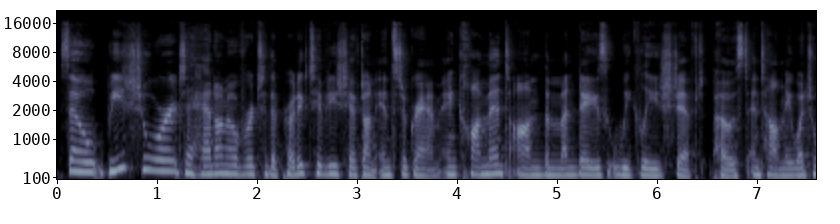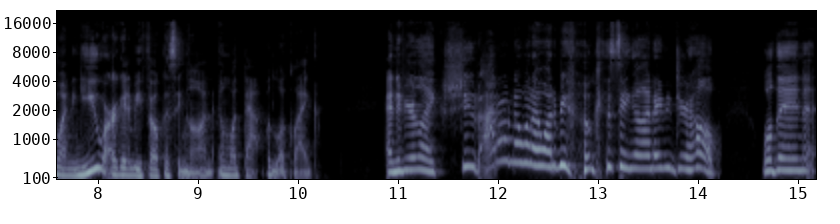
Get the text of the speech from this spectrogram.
So be sure to head on over to the Productivity Shift on Instagram and comment on the Monday's weekly shift post and tell me which one you are going to be focusing on and what that would look like. And if you're like, shoot, I don't know what I want to be focusing on, I need your help. Well, then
